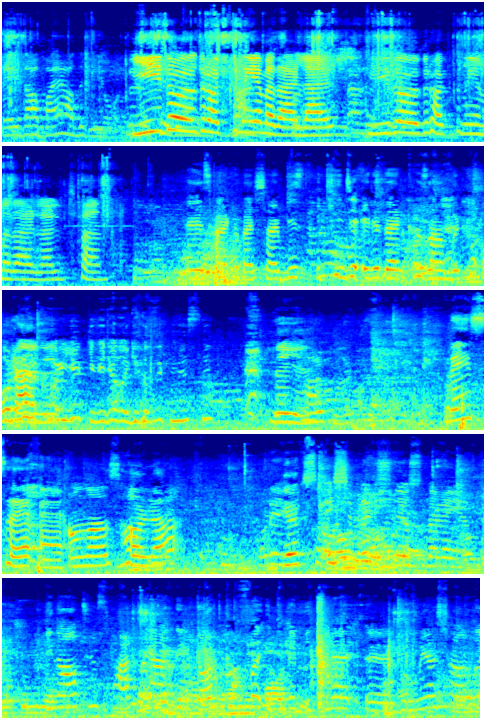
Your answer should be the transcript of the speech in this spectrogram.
Beyda bayağıdır iyi oynuyor. Yiğidi öldür hakkını yeme derler. Yiğidi öldür hakkını yeme derler lütfen. Evet arkadaşlar biz ikinci eli de kazandık. Oraya koyuyor ki videoda gözükmesin. Neyi? Neyse e, ondan sonra Göksun eşim ne düşünüyorsun Aray'ın? 1600 farkla yendik. 4 kafa 2'de bitme e, durumu yaşandı.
